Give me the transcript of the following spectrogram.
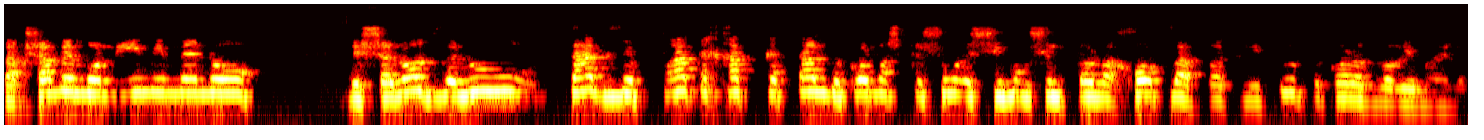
ועכשיו הם מונעים ממנו לשנות ולו תג ופרט אחד קטן בכל מה שקשור לשימור שלטון החוק והפרקליטות וכל הדברים האלה.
